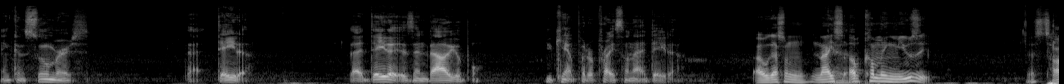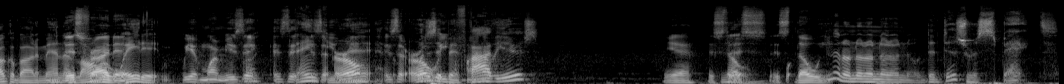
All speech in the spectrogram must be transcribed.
and consumers? That data. that data is invaluable. You can't put a price on that data. Oh, we got some nice upcoming music. Let's talk about it, man. This the longer Friday. waited. We have more music. Is it Thank is it you, Earl? man. Is it What Earl? has it week been? Five years? Yeah, it's No. it's, it's the week. No, no, no, no, no, no, no. The disrespect.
